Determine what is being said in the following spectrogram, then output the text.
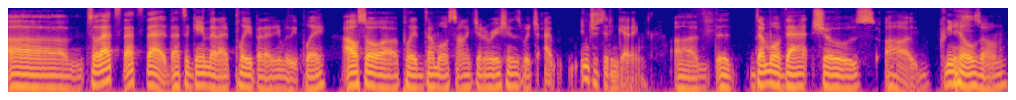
um, so that's that's that. That's a game that I played, but I didn't really play. I also uh, played demo of Sonic Generations, which I'm interested in getting. Uh, the demo of that shows uh, Green Hill Zone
